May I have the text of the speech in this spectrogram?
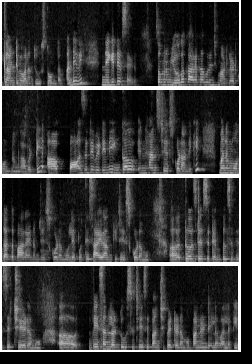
ఇట్లాంటివి మనం చూస్తూ ఉంటాం. అంటే ఇవి నెగిటివ్ సైడ్ సో మనం యోగ కారక గురించి మాట్లాడుకుంటున్నాం కాబట్టి ఆ పాజిటివిటీని ఇంకా ఎన్హాన్స్ చేసుకోవడానికి మనము దత్తపారాయణం చేసుకోవడము లేకపోతే సాయిరామ్కి చేసుకోవడము థర్స్డేస్ టెంపుల్స్ విజిట్ చేయడము బేసన్ లడ్డూస్ చేసి పంచి పెట్టడము పన్నెండేళ్ళ వాళ్ళకి.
